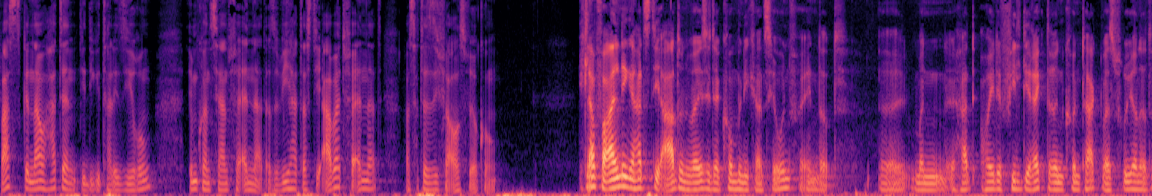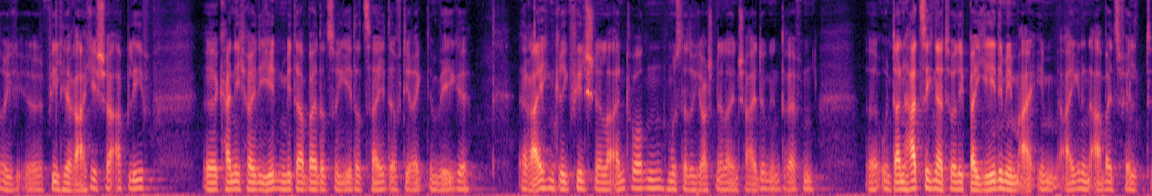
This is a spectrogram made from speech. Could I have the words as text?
was genau hat denn die Digitalisierung im Konzern verändert? Also wie hat das die Arbeit verändert? Was hatte sie für Auswirkungen? Ich glaube, vor allen Dingen hat es die Art und Weise der Kommunikation verändert. Äh, man hat heute viel direkteren Kontakt, was früher natürlich äh, viel hierarchischer ablief. Äh, kann ich heute jeden Mitarbeiter zu jeder Zeit auf direktem Wege erreichen, kriege viel schneller Antworten, muss natürlich auch schneller Entscheidungen treffen. Und dann hat sich natürlich bei jedem im, im eigenen Arbeitsfeld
